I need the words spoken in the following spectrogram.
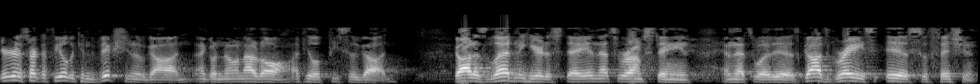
you're going to start to feel the conviction of God. And I go, no, not at all. I feel a peace of God. God has led me here to stay, and that's where I'm staying, and that's what it is. God's grace is sufficient.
